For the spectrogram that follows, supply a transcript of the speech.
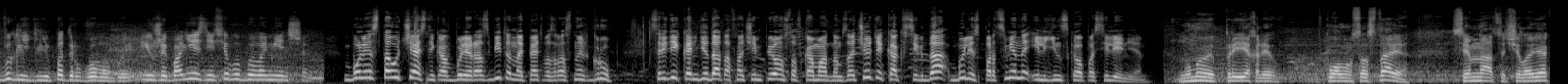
выглядели по-другому бы, и уже болезней все бы было меньше. Более 100 участников были разбиты на 5 возрастных групп. Среди кандидатов на чемпионство в командном зачете, как всегда, были спортсмены Ильинского поселения. Ну, мы приехали в полном составе, 17 человек.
